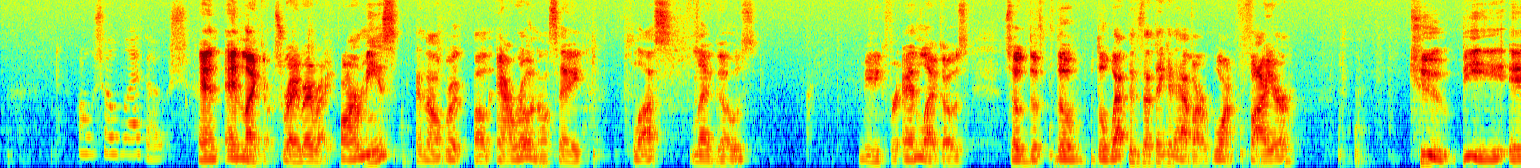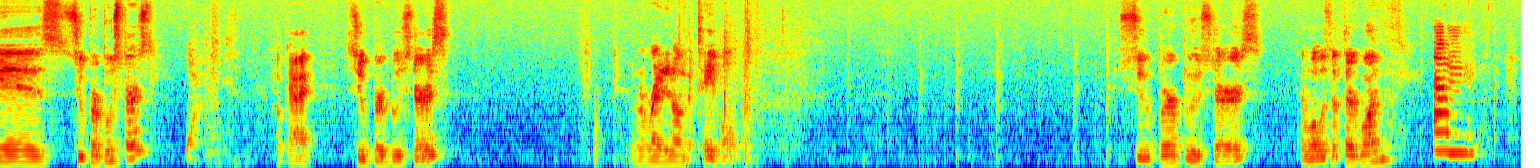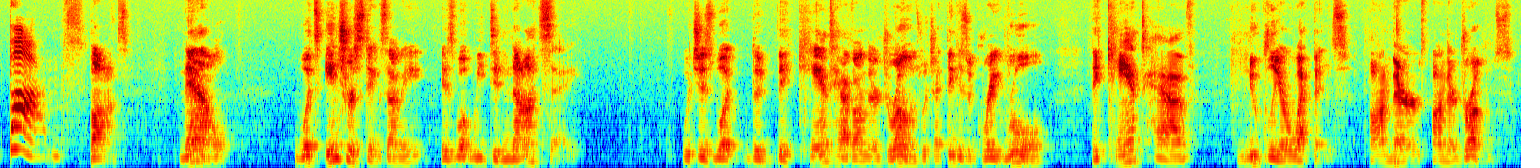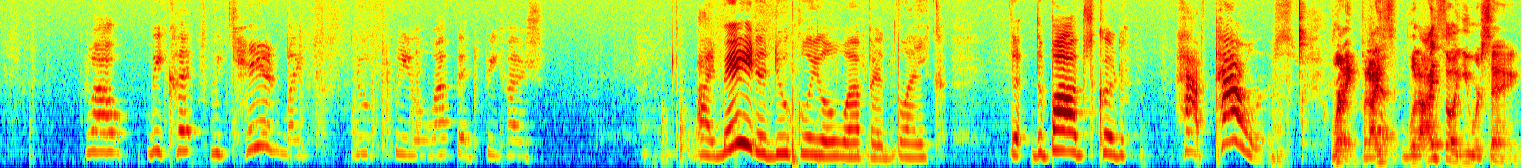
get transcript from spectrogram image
also Legos. And and Legos, right, right, right. Armies, and I'll put an arrow and I'll say plus Legos, meaning for and Legos. So the the the weapons that they could have are one, fire. Two, B is super boosters. Yeah. Okay, super boosters. I'm gonna write it on the table. Super boosters, and what was the third one? Um, bombs. bombs. Now, what's interesting, Sonny, is what we did not say, which is what the, they can't have on their drones, which I think is a great rule. They can't have nuclear weapons on their on their drones. Well, we could, we can like nuclear weapons because I made a nuclear weapon. Like the the bombs could have powers. Right, but I what I thought you were saying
